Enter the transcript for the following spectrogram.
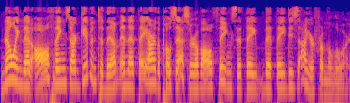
knowing that all things are given to them and that they are the possessor of all things that they, that they desire from the Lord.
